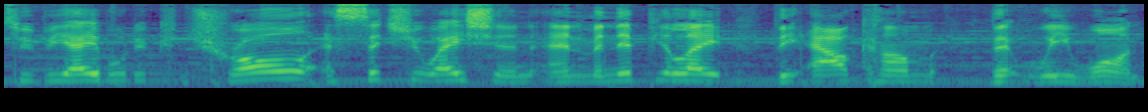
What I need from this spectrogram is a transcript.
to be able to control a situation and manipulate the outcome that we want.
